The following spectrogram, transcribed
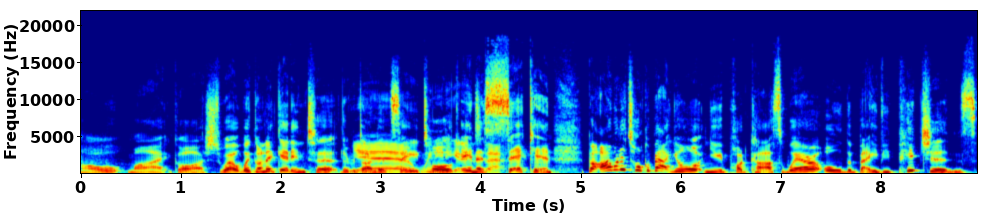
Oh my gosh. Well, we're going to get into the redundancy need to talk in a that. second. But I want to talk about your new podcast, Where Are All the Baby Pigeons?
